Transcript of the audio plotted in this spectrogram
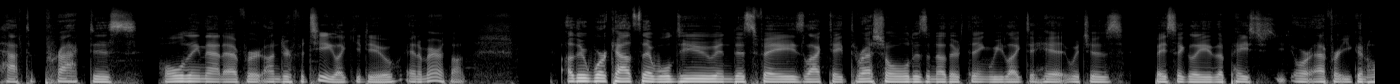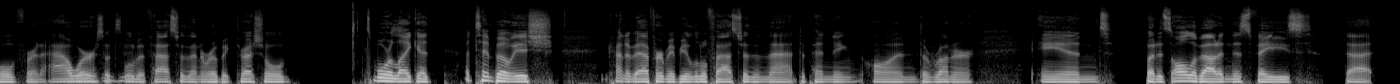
have to practice holding that effort under fatigue like you do in a marathon. Other workouts that we'll do in this phase, lactate threshold is another thing we like to hit, which is basically the pace or effort you can hold for an hour. So it's a little Mhm. bit faster than aerobic threshold. It's more like a, a tempo ish kind of effort, maybe a little faster than that, depending on the runner. And but it's all about in this phase that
